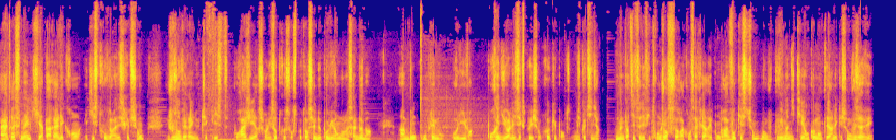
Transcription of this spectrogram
à l'adresse mail qui apparaît à l'écran et qui se trouve dans la description. Je vous enverrai une checklist pour agir sur les autres sources potentielles de polluants dans la salle de bain. Un bon complément au livre pour réduire les expositions préoccupantes du quotidien. Une bonne partie de ce défi de 30 jours sera consacrée à répondre à vos questions, donc vous pouvez m'indiquer en commentaire les questions que vous avez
